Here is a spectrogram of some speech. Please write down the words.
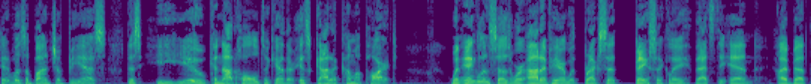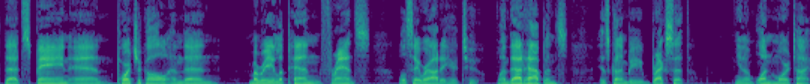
It was a bunch of BS. This EU cannot hold together. It's got to come apart. When England says we're out of here with Brexit, basically that's the end. I bet that Spain and Portugal and then Marie Le Pen, France, will say we're out of here too. When that happens, it's going to be Brexit, you know, one more time.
